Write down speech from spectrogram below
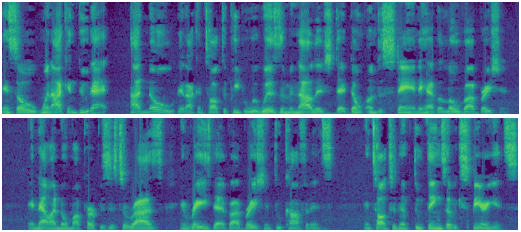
And so when I can do that, I know that I can talk to people with wisdom and knowledge that don't understand. They have a low vibration. And now I know my purpose is to rise and raise that vibration through confidence and talk to them through things of experience.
